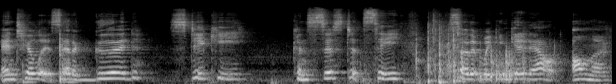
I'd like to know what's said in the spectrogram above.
until it's at a good sticky consistency so that we can get it out on the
